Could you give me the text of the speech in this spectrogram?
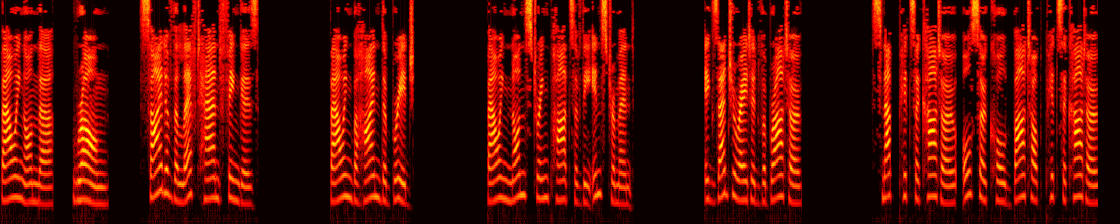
Bowing on the wrong side of the left hand fingers. Bowing behind the bridge. Bowing non-string parts of the instrument. Exaggerated vibrato. Snap pizzicato, also called Bartok pizzicato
